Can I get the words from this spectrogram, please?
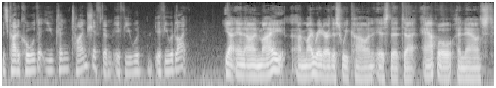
It's kind of cool that you can time shift them if you would if you would like. Yeah, and on my on my radar this week, Colin, is that uh, Apple announced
